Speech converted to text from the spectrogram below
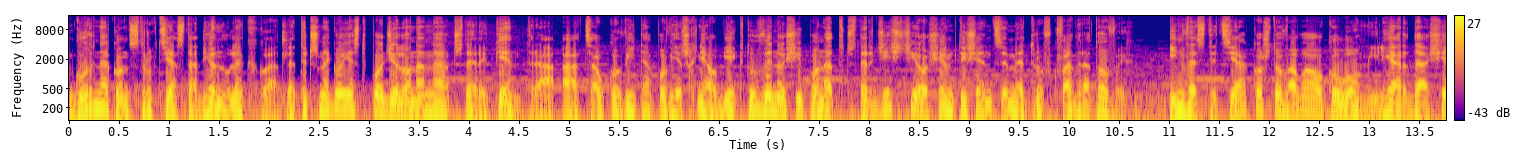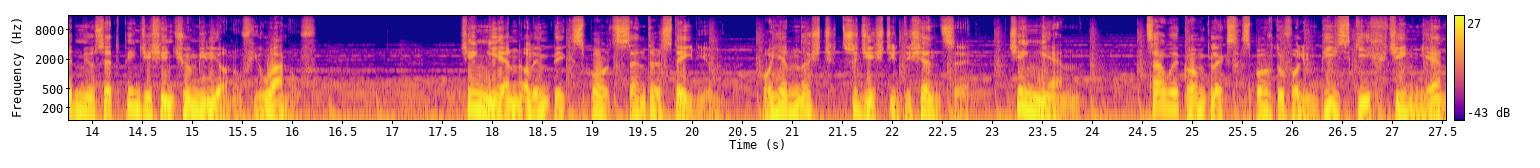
Górna konstrukcja stadionu lekkoatletycznego jest podzielona na cztery piętra, a całkowita powierzchnia obiektu wynosi ponad 48 tysięcy metrów kwadratowych. Inwestycja kosztowała około miliarda 750 milionów juanów. Qingyan Olympic Sports Center Stadium. Pojemność 30 tysięcy. Qingyan. Cały kompleks sportów olimpijskich Qingyan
